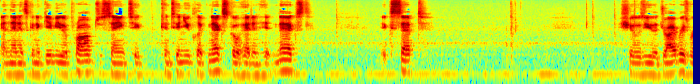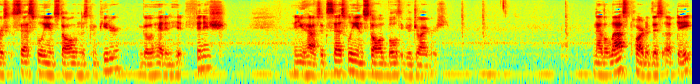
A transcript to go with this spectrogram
and then it's going to give you a prompt saying to continue click next go ahead and hit next accept. Shows you the drivers were successfully installed on this computer. Go ahead and hit finish and you have successfully installed both of your drivers. Now the last part of this update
